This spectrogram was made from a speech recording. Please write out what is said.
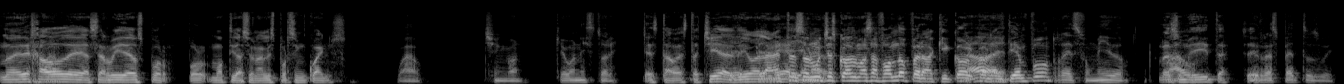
No he dejado de hacer videos por, por motivacionales por cinco años. Wow. Chingón. Qué buena historia. Está, está chida. Digo, la neta son muchas cosas más a fondo, pero aquí con, No, con el en- tiempo, Resumido. resumidita. sí. Sí, respetos, güey.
